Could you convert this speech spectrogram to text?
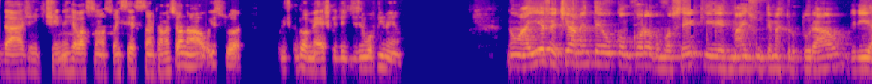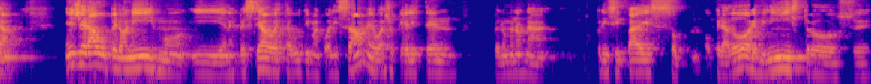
da Argentina em relação à sua inserção internacional e sua política doméstica de desenvolvimento. Não, aí efetivamente eu concordo com você que é mais um tema estrutural, diria, em geral o peronismo e em especial esta última coalição, eu acho que eles têm, pelo menos na principais operadores, ministros, eh,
